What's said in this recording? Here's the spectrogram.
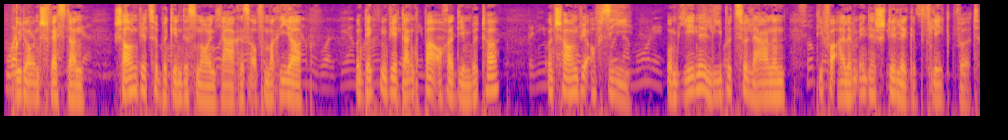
Brüder und Schwestern, schauen wir zu Beginn des neuen Jahres auf Maria und denken wir dankbar auch an die Mütter und schauen wir auf sie, um jene Liebe zu lernen, die vor allem in der Stille gepflegt wird.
